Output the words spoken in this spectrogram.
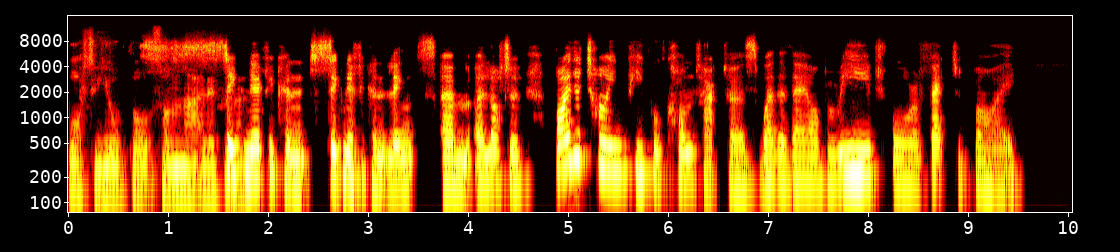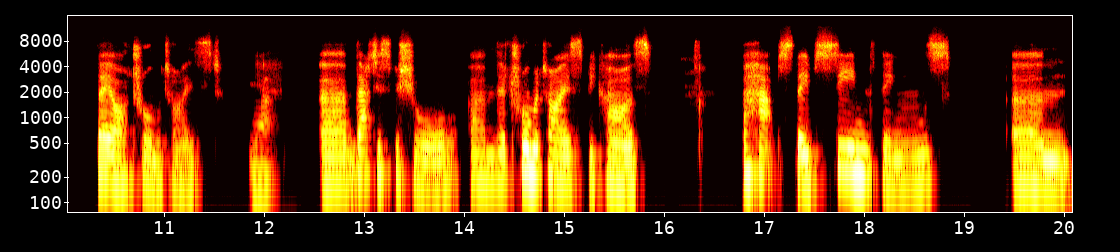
what are your thoughts on that Elizabeth? significant significant links um, a lot of by the time people contact us whether they are bereaved or affected by they are traumatized yeah um, that is for sure um, they're traumatized because perhaps they've seen things um,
